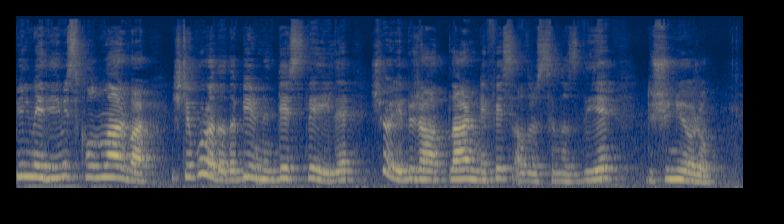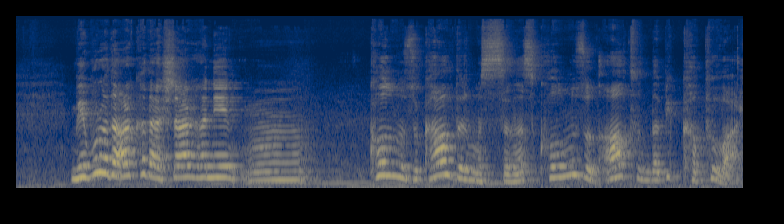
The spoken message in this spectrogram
bilmediğimiz konular var. İşte burada da birinin desteğiyle şöyle bir rahatlar nefes alırsınız diye düşünüyorum. Ve burada arkadaşlar hani kolunuzu kaldırmışsınız. Kolunuzun altında bir kapı var.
